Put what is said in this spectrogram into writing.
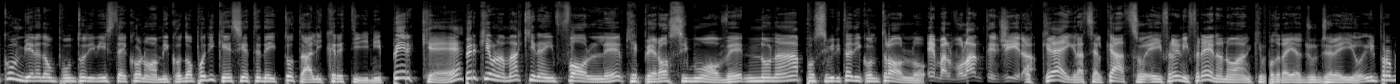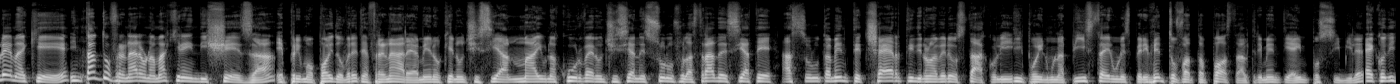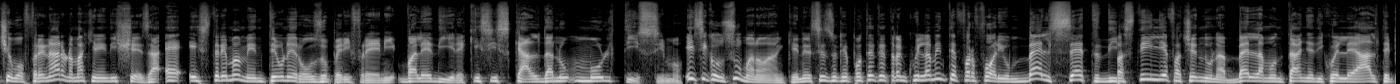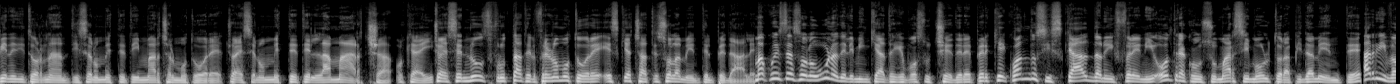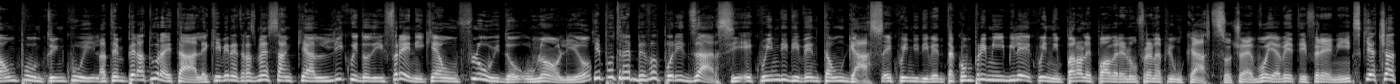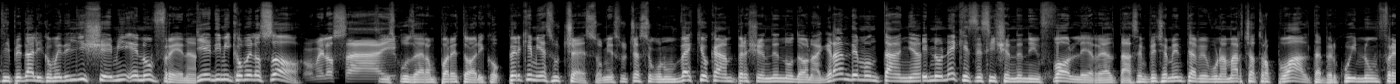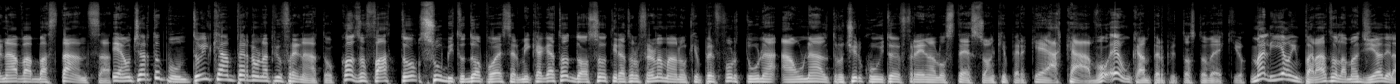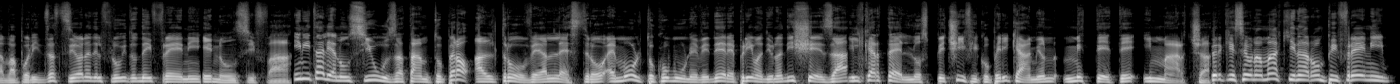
conviene da un punto di vista economico, dopodiché siete dei totali cretini. Perché? Perché una macchina in folle, che però si muove, non ha possibilità di controllo. Eh, ma il volante gira. Ok, grazie al cazzo, e i freni frenano anche, potrei aggiungere io. Il problema è che intanto frenare una macchina in discesa, e prima o poi dovrete frenare a meno che non ci sia mai una curva e non ci sia nessuno sulla strada e siate assolutamente certi di non avere ostacoli, tipo in una pista in un esperimento fatto apposta, altrimenti è impossibile. Ecco, dicevo, frenare una macchina in discesa è estremamente oneroso per i freni, vale a dire che si scaldano moltissimo e si consumano anche, nel senso che potete tranquillamente far fuori un bel set di pastiglie facendo una bella montagna di quelle alte piene di tornanti se non mettete in marcia il motore, cioè se non mettete la marcia, ok? Cioè se non sfruttate il freno motore e schiacciate solamente il pedale. Ma questa è solo una delle minchiate che può succedere perché quando si scaldano i freni, oltre a consumarsi molto rapidamente, arriva un punto in cui la temperatura è tale che viene trasmessa anche al liquido dei freni, che è un fluido, un olio, che potrebbe vaporizzarsi e quindi diventa un gas e quindi diventa comprimibile e quindi in parole povere non frena più un cazzo. Cioè voi avete i freni, schiacciate i pedali come degli scemi e non frena. Chiedimi come lo so. Come lo sai? Sì, scusa, era un po' retorico, perché mi è successo? Mi è successo con un vecchio camper scendendo da una grande montagna e non è che stessi scendendo in folle in realtà, semplicemente avevo una marcia troppo alta per cui non frenava abbastanza e a un certo punto il camper non ha più frenato. Cosa ho fatto? Subito dopo essermi cagato addosso ho tirato il freno a mano che per fortuna ha un altro circuito e frena lo stesso, anche perché a cavo è un camper piuttosto vecchio. Ma lì ho imparato la magia della vaporizzazione del fluido dei freni e non si fa. In Italia non si usa tanto, però altrove all'estero è molto comune vedere prima di una discesa il cartello specifico per i camion mettete in marcia. Perché se una macchina rompe i freni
